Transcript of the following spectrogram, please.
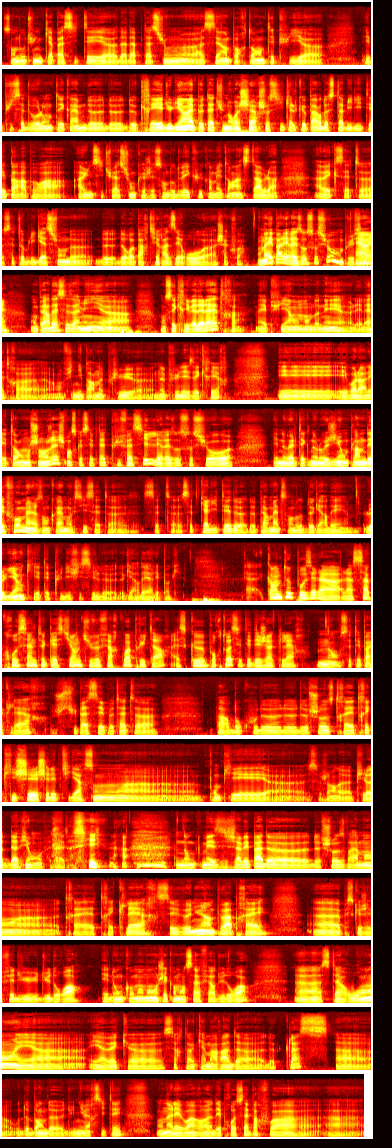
sans doute une capacité d'adaptation assez importante et puis et puis cette volonté quand même de, de, créer du lien et peut-être une recherche aussi quelque part de stabilité par rapport à, à une situation que j'ai sans doute vécue comme étant instable avec cette, cette obligation de, de, repartir à zéro à chaque fois. On n'avait pas les réseaux sociaux en plus. Ah hein. On perdait ses amis, euh, on s'écrivait des lettres et puis à un moment donné, euh, les lettres, euh, on finit par ne plus, ne plus les écrire. Et, et, voilà, les temps ont changé. Je pense que c'est peut-être plus facile. Les réseaux sociaux les nouvelles technologies ont plein de défauts, mais elles ont quand même aussi cette, euh, cette, euh, cette qualité de, permettre sans doute de garder le lien qui était plus difficile de, garder à l'époque. Euh, quand on te posait la, la sacro-sainte question, tu veux faire quoi plus tard? Est-ce que pour toi c'était déjà clair? Non, c'était pas clair. Je suis passé peut-être par beaucoup de, choses très, très clichés chez les petits garçons, euh, pompiers, euh, ce genre de pilote d'avion peut-être aussi. Donc, mais j'avais pas de, choses vraiment euh, très, très claires. C'est venu un peu après, parce que j'ai fait du, droit. Et donc, au moment où j'ai commencé à faire du droit, c'était à Rouen et, et avec certains camarades de classe ou de bande d'université, on allait voir des procès parfois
